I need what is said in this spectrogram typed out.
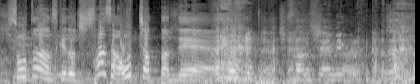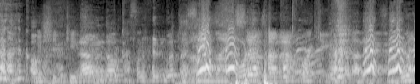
相当なんですけどちょっとサンサが折っちゃったんで。3試合目ぐらいからラウンドを重ねるごとに俺.そうだね僕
